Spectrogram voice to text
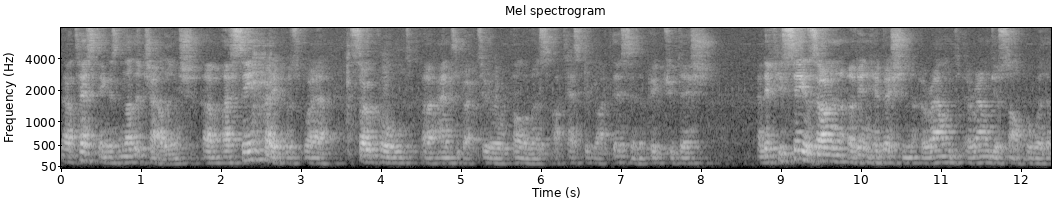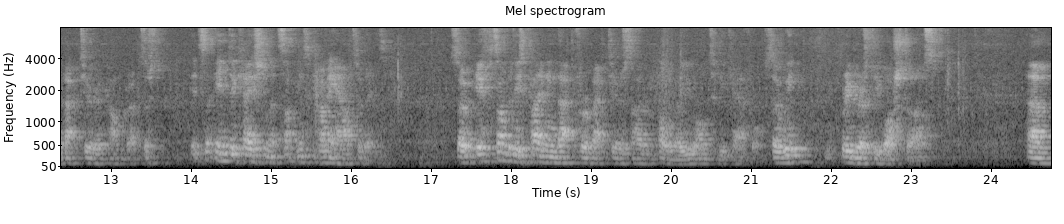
Now, testing is another challenge. Um, I've seen papers where so-called uh, antibacterial polymers are tested like this in a petri dish. And if you see a zone of inhibition around, around your sample where the bacteria can't grow, it's an indication that something's coming out of it. So if somebody's claiming that for a bactericidal polymer, you want to be careful. So we rigorously washed ours. Um,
